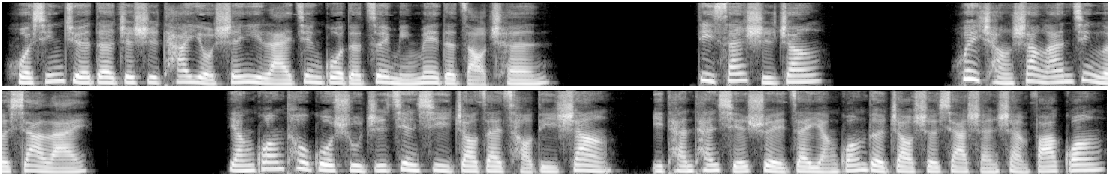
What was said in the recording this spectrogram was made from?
火星觉得这是他有生以来见过的最明媚的早晨。第三十章。会场上安静了下来，阳光透过树枝间隙照在草地上，一滩滩血水在阳光的照射下闪闪发光。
